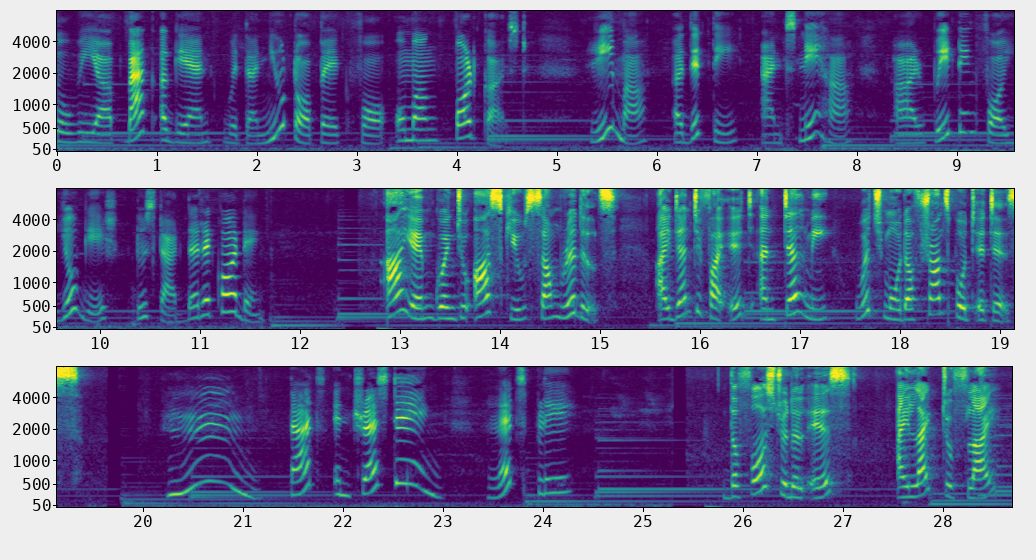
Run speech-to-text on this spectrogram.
So we are back again with a new topic for Umang podcast. Reema, Aditi, and Sneha are waiting for Yogesh to start the recording. I am going to ask you some riddles. Identify it and tell me which mode of transport it is. Hmm, that's interesting. Let's play. The first riddle is I like to fly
